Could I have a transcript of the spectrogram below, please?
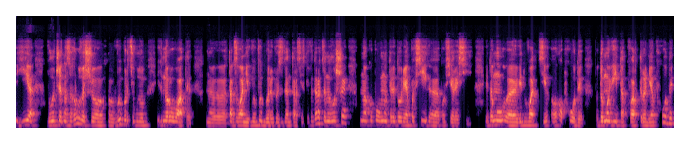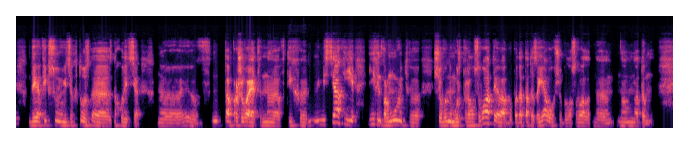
є величезна загроза, що виборці будуть ігнорувати е, так звані вибори президента Російської Федерації не лише на окупованій території, а по всій е, по всій Росії, і тому е, відбуваються обходи, домові та квартирні обходи, де фіксується, хто е, знаходиться е, там, проживає в тих е, місцях, і їх інформують, е, що вони можуть проголосувати або подати заяву, що голосували е, на, дому.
